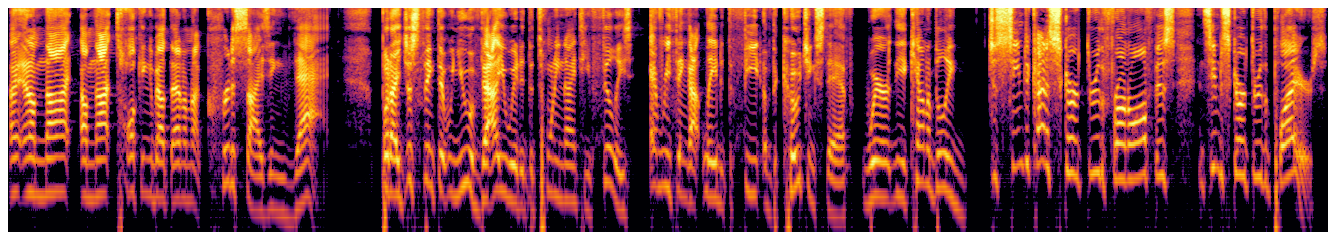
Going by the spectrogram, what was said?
And I'm not I'm not talking about that. I'm not criticizing that. But I just think that when you evaluated the 2019 Phillies, everything got laid at the feet of the coaching staff, where the accountability just seemed to kind of skirt through the front office and seemed to skirt through the players.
